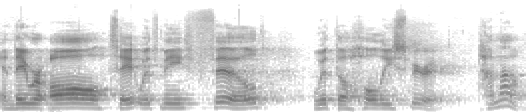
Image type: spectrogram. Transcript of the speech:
and they were all, say it with me, filled with the Holy Spirit. Time out.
